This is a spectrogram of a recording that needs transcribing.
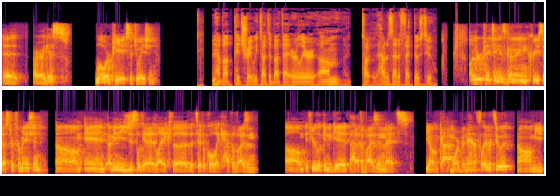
uh, or I guess lower pH situation. And how about pitch rate? We talked about that earlier. Um, how does that affect those two? under pitching is going to increase ester formation. Um, and I mean, you just look at it like the the typical like Hefeweizen. Um, if you're looking to get a Hefeweizen that's you know got more banana flavor to it, um, you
